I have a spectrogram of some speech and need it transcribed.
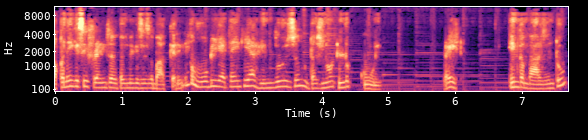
अपने किसी फ्रेंड सर्कल में किसी से बात करेंगे तो वो भी कहते हैं कि यार Hinduism does not look cool right in comparison to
